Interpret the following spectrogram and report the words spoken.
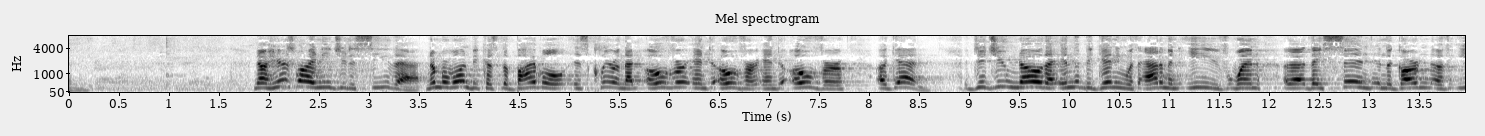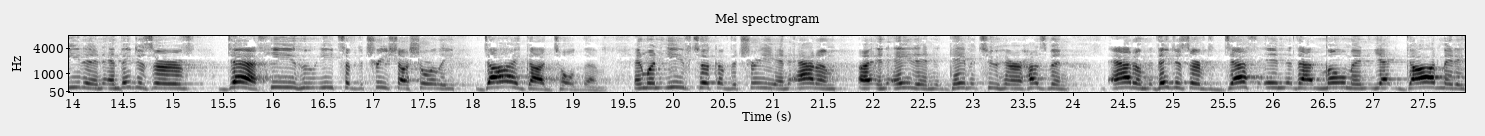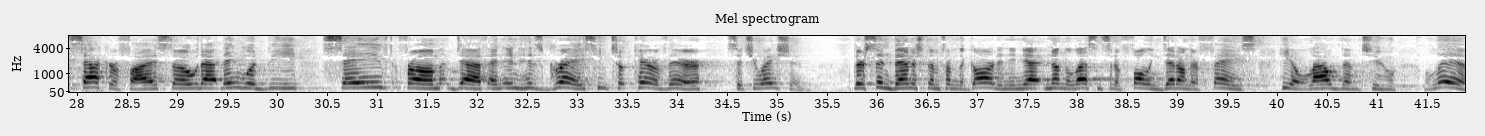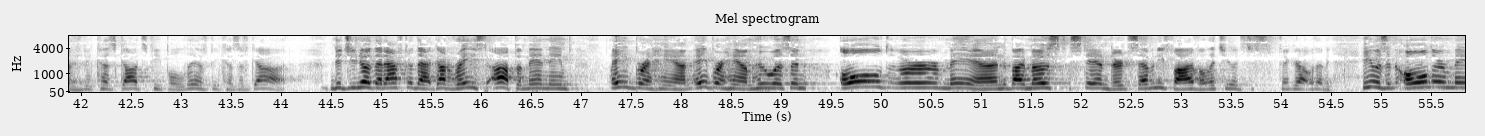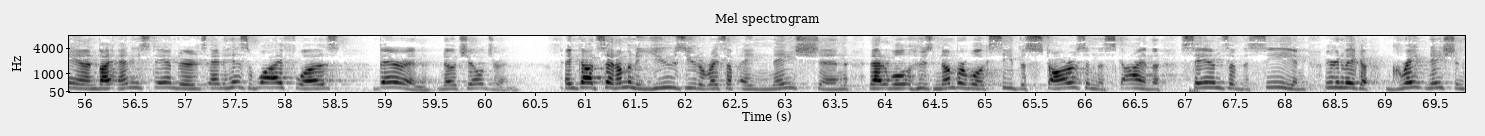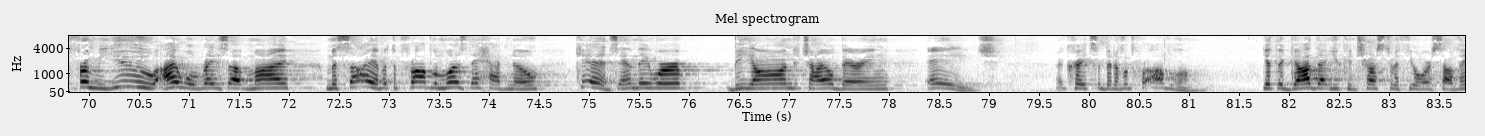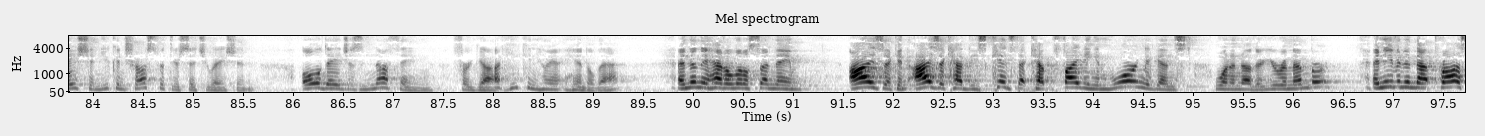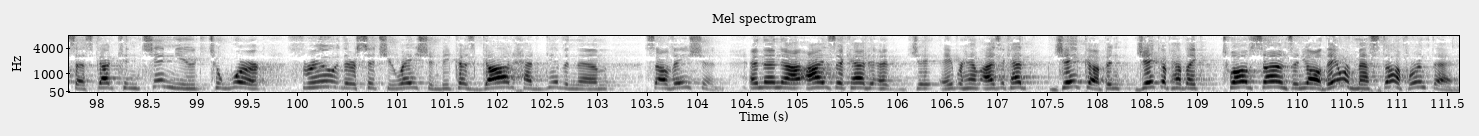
Now, here's why I need you to see that. Number one, because the Bible is clear on that over and over and over again. Did you know that in the beginning with Adam and Eve, when uh, they sinned in the Garden of Eden and they deserved death, he who eats of the tree shall surely die, God told them. And when Eve took of the tree and Adam uh, and ate it and gave it to her husband, Adam, they deserved death in that moment, yet God made a sacrifice so that they would be saved from death. And in His grace, He took care of their situation. Their sin banished them from the garden, and yet, nonetheless, instead of falling dead on their face, He allowed them to live because God's people live because of God. Did you know that after that, God raised up a man named Abraham? Abraham, who was an older man by most standards, 75. I'll let you just figure out what that means. He was an older man by any standards, and his wife was barren, no children. And God said, I'm going to use you to raise up a nation that will, whose number will exceed the stars in the sky and the sands of the sea. And you're going to make a great nation. From you, I will raise up my Messiah. But the problem was they had no kids, and they were beyond childbearing age. It creates a bit of a problem. Yet the God that you can trust with your salvation, you can trust with your situation. Old age is nothing for God, He can handle that. And then they had a little son named Isaac, and Isaac had these kids that kept fighting and warring against one another. You remember? And even in that process, God continued to work through their situation because God had given them salvation. And then uh, Isaac had, uh, J- Abraham, Isaac had Jacob, and Jacob had like 12 sons, and y'all, they were messed up, weren't they?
